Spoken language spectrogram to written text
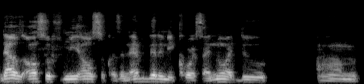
That was also for me also because I never did any course. I know I do um,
